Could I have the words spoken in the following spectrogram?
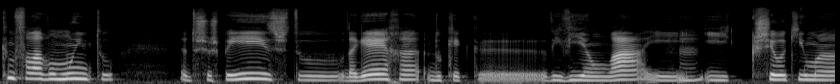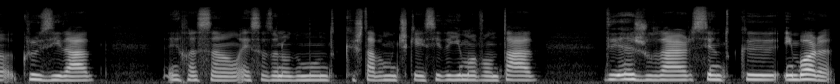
que me falavam muito dos seus países, do, da guerra, do que é que viviam lá e, hum. e, cresceu aqui uma curiosidade em relação a essa zona do mundo que estava muito esquecida e uma vontade de ajudar, sendo que, embora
